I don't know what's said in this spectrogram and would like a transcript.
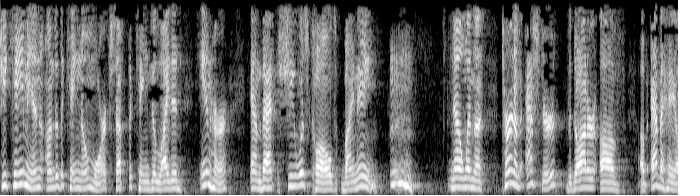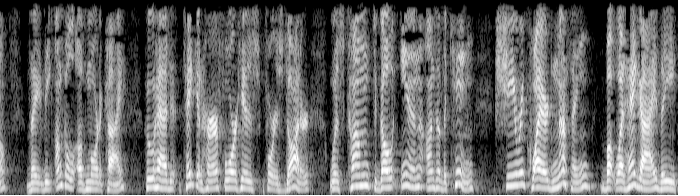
She came in unto the king no more, except the king delighted in her, and that she was called by name. now, when the turn of Esther, the daughter of, of Abihail, the, the uncle of Mordecai, who had taken her for his, for his daughter, was come to go in unto the king, she required nothing but what Hegai, the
